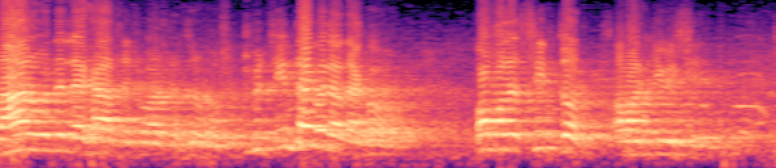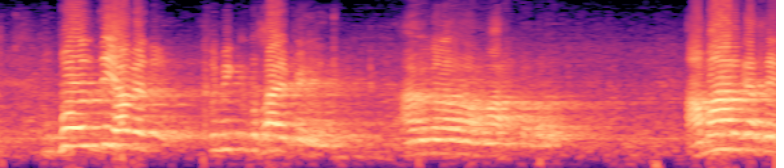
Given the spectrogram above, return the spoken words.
তার মধ্যে লেখা আছে সুভাষচন্দ্র বসু তুমি চিন্তা করে দেখো কমলের সিদ্ধ আমার কি হয়েছে? বলতেই হবে তুমি কোথায় পেলে? আমি বললাম, আমার মাফ করো। আমার কাছে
